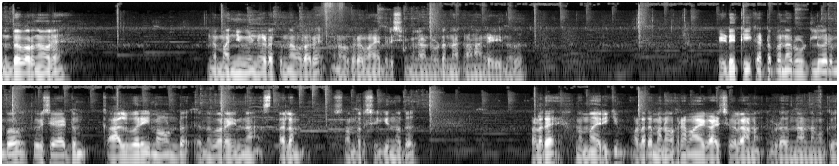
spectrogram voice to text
മുമ്പേ പറഞ്ഞ പോലെ നല്ല മഞ്ഞ് വീണ് കിടക്കുന്ന വളരെ മനോഹരമായ ദൃശ്യങ്ങളാണ് ഇവിടെ നിന്ന് കാണാൻ കഴിയുന്നത്. ഇടുക്കി കട്ടപ്പന റൂട്ടിൽ വരുമ്പോൾ തീർച്ചയായിട്ടും കാൽവറി മൗണ്ട് എന്ന് പറയുന്ന സ്ഥലം സന്ദർശിക്കുന്നത് വളരെ നന്നായിരിക്കും. വളരെ മനോഹരമായ കാഴ്ചകളാണ് ഇവിടെ നിന്നാൽ നമുക്ക്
